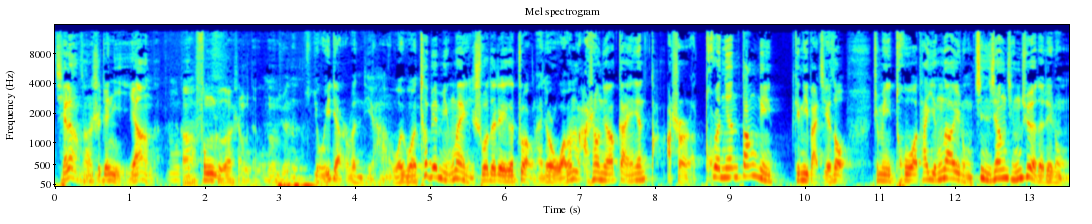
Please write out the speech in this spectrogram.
前两层是跟你一样的啊，风格什么的。我觉得有一点问题哈，我我特别明白你说的这个状态，就是我们马上就要干一件大事儿了，突然间当给你。给你把节奏这么一拖，它营造一种近乡情怯的这种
